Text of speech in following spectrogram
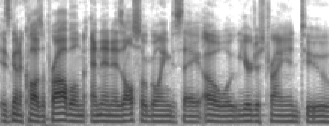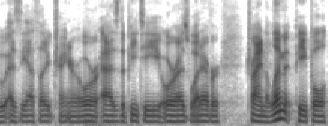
is going to cause a problem and then is also going to say oh well you're just trying to as the athletic trainer or as the pt or as whatever trying to limit people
